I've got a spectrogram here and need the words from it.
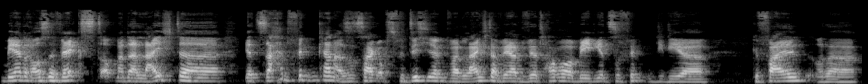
mehr draus erwächst, ob man da leichter jetzt Sachen finden kann, also sozusagen, ob es für dich irgendwann leichter werden wird, Horrormedien zu finden, die dir gefallen oder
